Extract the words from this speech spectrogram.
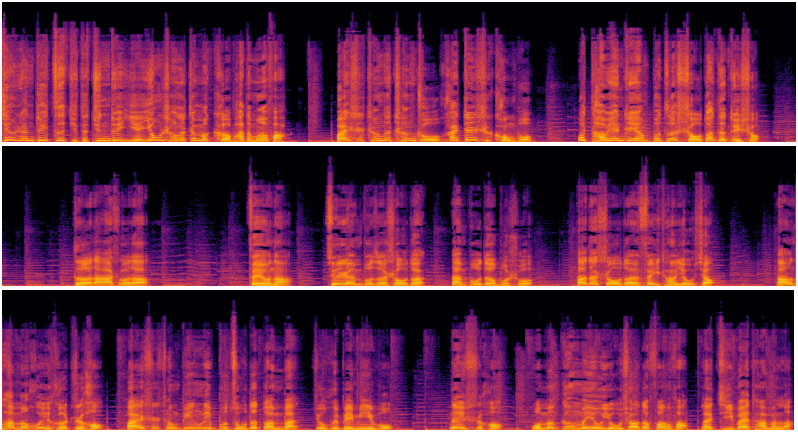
竟然对自己的军队也用上了这么可怕的魔法！白石城的城主还真是恐怖，我讨厌这样不择手段的对手。”泽达说道：“菲欧娜虽然不择手段，但不得不说，他的手段非常有效。当他们汇合之后，白石城兵力不足的短板就会被弥补。那时候，我们更没有有效的方法来击败他们了。”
